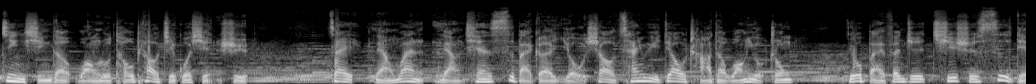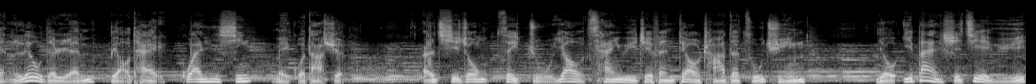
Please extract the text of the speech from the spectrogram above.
进行的网络投票结果显示。在两万两千四百个有效参与调查的网友中，有百分之七十四点六的人表态关心美国大选，而其中最主要参与这份调查的族群，有一半是介于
